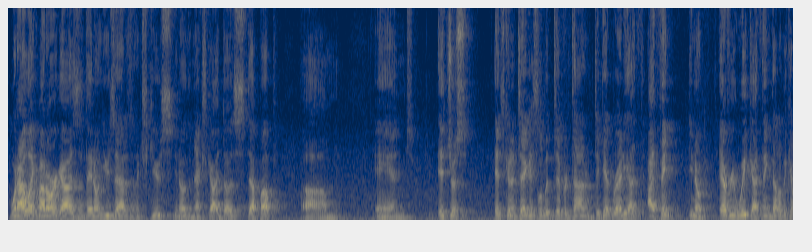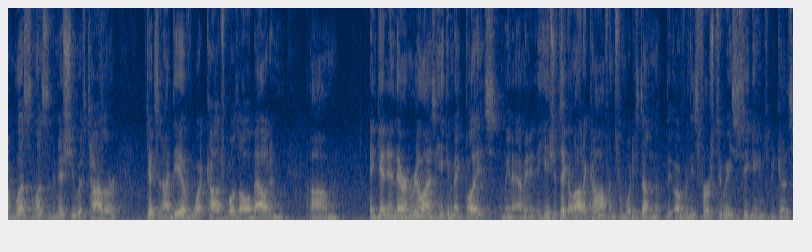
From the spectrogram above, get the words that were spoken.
what I like about our guys is that they don't use that as an excuse. You know, the next guy does step up, um, and it just it's going to take us a little bit different time to get ready. I, th- I think you know every week I think that'll become less and less of an issue as Tyler gets an idea of what college football is all about and. Um, and getting in there and realizing he can make plays. I mean, I mean, he should take a lot of confidence from what he's done the, the, over these first two ACC games because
